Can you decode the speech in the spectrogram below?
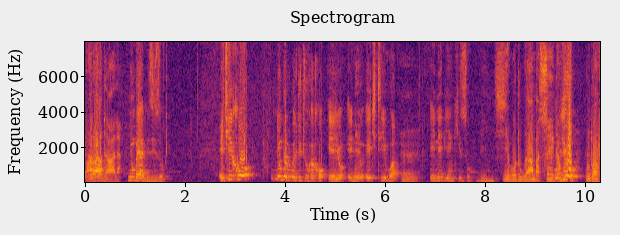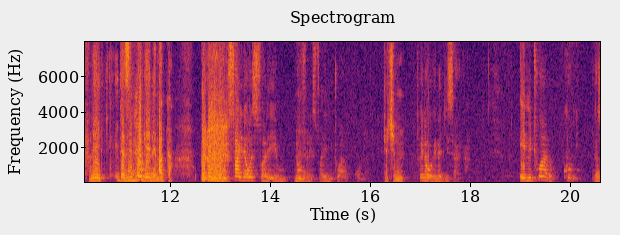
haram. Wataala nyumba ya mizizo. Ekiriko nyumba olwo gituukako eyo eno ekitiibwa erina ebyenkizo bingi. Byeba otugamba seeka muntu afune ejazibu agenda emakka okusaalirawo esswala emu nofuna esswala emitwalo kumi kyo kimu. Tolina wogenda gisanga emitwalo kumi nga Obula-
